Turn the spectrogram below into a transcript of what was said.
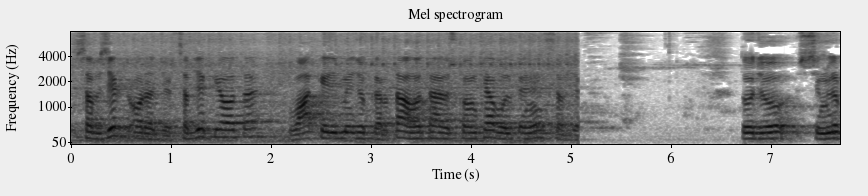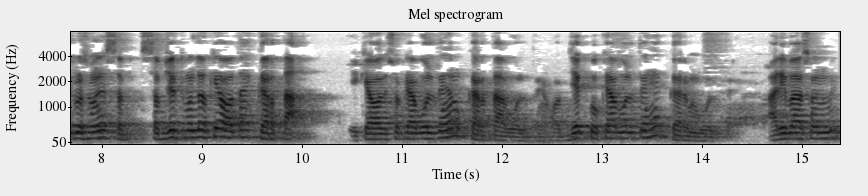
सब्जेक्ट और ऑब्जेक्ट सब्जेक्ट क्या होता है? वाक्य में जो करता होता है उसको हम क्या बोलते हैं? सब्जेक्ट तो जो सिंगुलर पर्सन है सब, सब्जेक्ट मतलब क्या होता है? कर्ता. ये क्या होता है? क्या बोलते हैं? हम कर्ता बोलते हैं. ऑब्जेक्ट को क्या बोलते हैं? कर्म बोलते हैं. आरी समझ में?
